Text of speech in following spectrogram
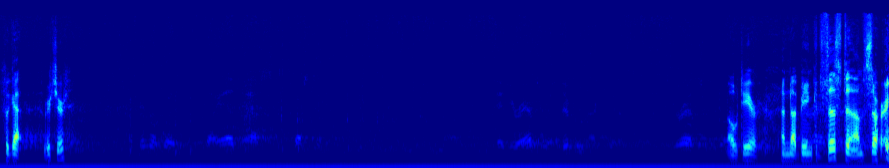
Forgot, Richard. Oh dear, I'm not being consistent. I'm sorry.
